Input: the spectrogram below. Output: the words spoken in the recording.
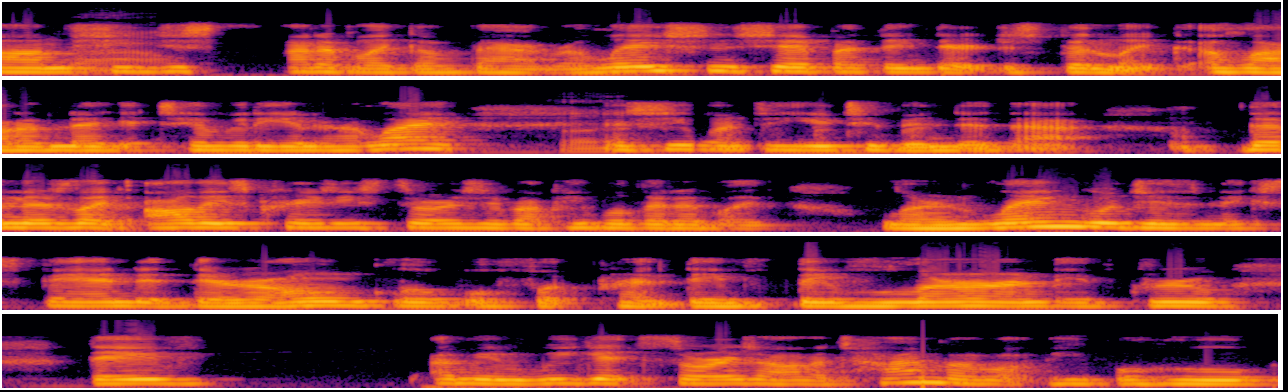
um, wow. she just out of like a bad relationship i think there just been like a lot of negativity in her life right. and she went to youtube and did that then there's like all these crazy stories about people that have like learned languages and expanded their own global footprint they've they've learned they've grew they've i mean we get stories all the time about people who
